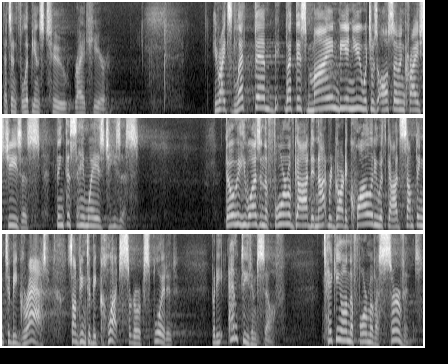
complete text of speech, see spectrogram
That's in Philippians 2, right here. He writes, let, them be, let this mind be in you, which was also in Christ Jesus. Think the same way as Jesus. Though he was in the form of God, did not regard equality with God something to be grasped, something to be clutched or exploited. But he emptied himself, taking on the form of a servant.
